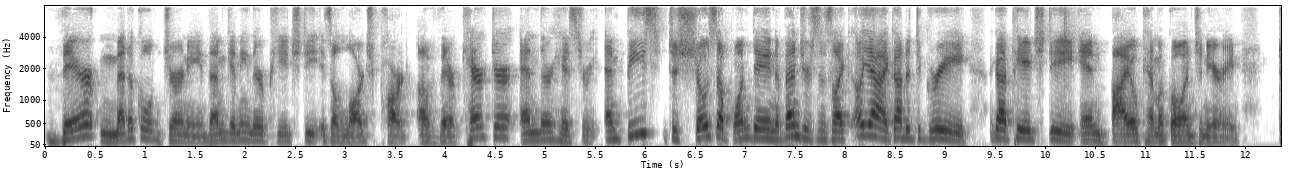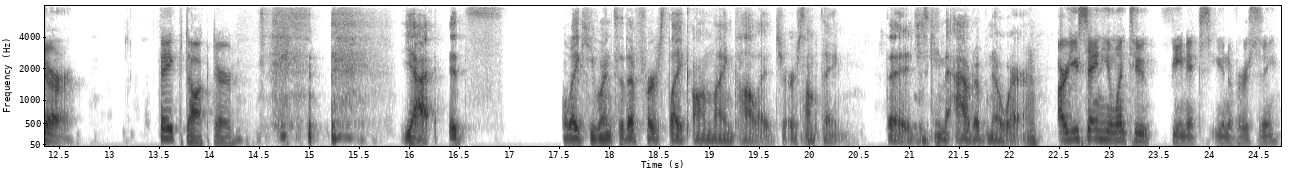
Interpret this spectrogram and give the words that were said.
Their medical journey, them getting their PhD, is a large part of their character and their history. And Beast just shows up one day in Avengers and is like, oh, yeah, I got a degree, I got a PhD in biochemical engineering. Dur. Fake doctor. yeah, it's like he went to the first like online college or something. That it just came out of nowhere. Are you saying he went to Phoenix University?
